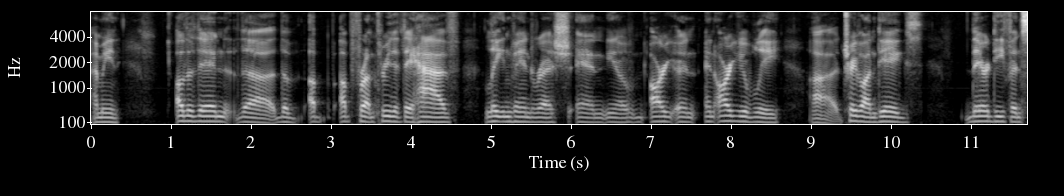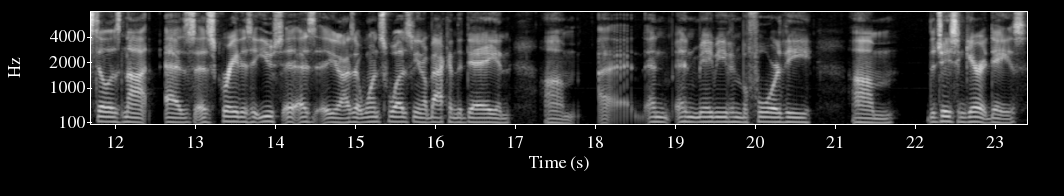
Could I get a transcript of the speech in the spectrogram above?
I mean, other than the the up up front three that they have, Leighton Vander Esch and you know, arg- and, and arguably uh, Trevon Diggs, their defense still is not as as great as it used as you know as it once was. You know, back in the day, and um, and and maybe even before the um the Jason Garrett days.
